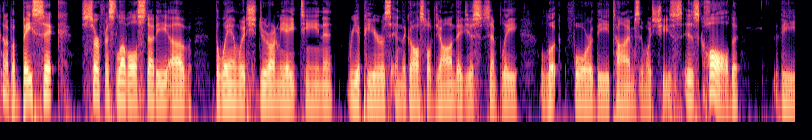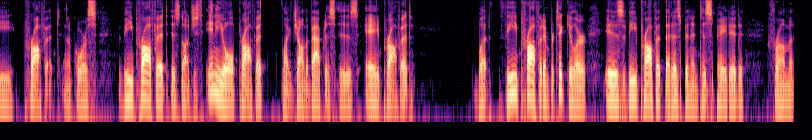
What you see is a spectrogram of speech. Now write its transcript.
kind of a basic surface level study of the way in which Deuteronomy 18 reappears in the Gospel of John, they just simply look for the times in which Jesus is called the prophet. And of course, the prophet is not just any old prophet, like John the Baptist is a prophet but the prophet in particular is the prophet that has been anticipated from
